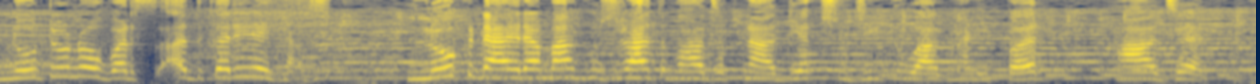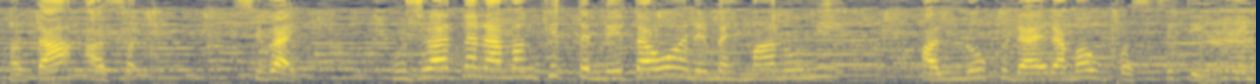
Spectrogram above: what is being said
નોટોનો વરસાદ કરી રહ્યા છે. લોક ડાયરામાં ગુજરાત ભાજપના અધ્યક્ષ જીતુ વાઘાણી પર હાજર હતા આ સિવાય ગુજરાતના નામાંકિત નેતાઓ અને મહેમાનોની આ લોક ડાયરામાં ઉપસ્થિતિ હતી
